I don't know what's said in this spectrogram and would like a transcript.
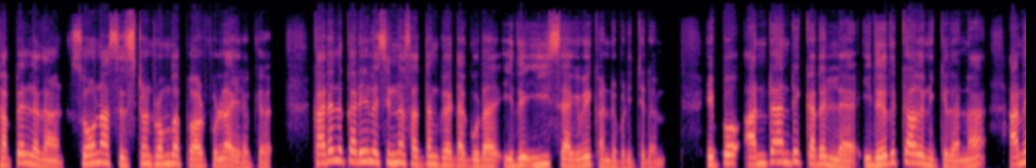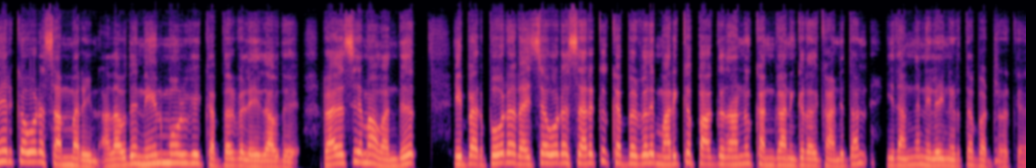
கப்பல்ல தான். சோனா சிஸ்டம் ரொம்ப பவர்ஃபுல்லாக இருக்கு. கடலுக்கு சின்ன சத்தம் கேட்டால் கூட இது ஈஸியாகவே கண்டுபிடிச்சிடும். இப்போ அண்டாண்டிக் கடல்ல இது எதுக்காக நிற்குதுன்னா அமெரிக்காவோட சம்மரின் அதாவது நீர்மூழ்கி கப்பல்கள் ஏதாவது ரகசியமா வந்து இப்போ போகிற ரஷ்யாவோட சரக்கு கப்பல்களை மறிக்க பார்க்குதான்னு கண்காணிக்கிறதுக்காண்டி தான் இது அங்கே நிலைநிறுத்தப்பட்டிருக்கு.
